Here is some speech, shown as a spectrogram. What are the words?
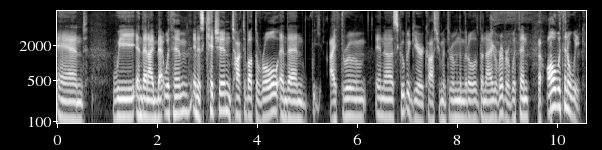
and we and then I met with him in his kitchen, talked about the role, and then we, I threw him in a scuba gear costume and threw him in the middle of the Niagara River within all within a week.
